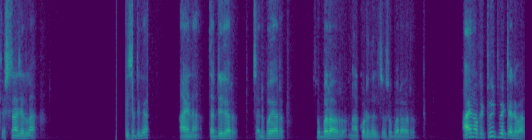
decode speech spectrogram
కృష్ణా జిల్లా రీసెంట్గా ఆయన తండ్రి గారు చనిపోయారు. సుబ్బారావు నాకు కూడా తెలుసు సుబ్బారావు. ఆయన ఒక ట్వీట్ పెట్టారు ఇవాళ.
